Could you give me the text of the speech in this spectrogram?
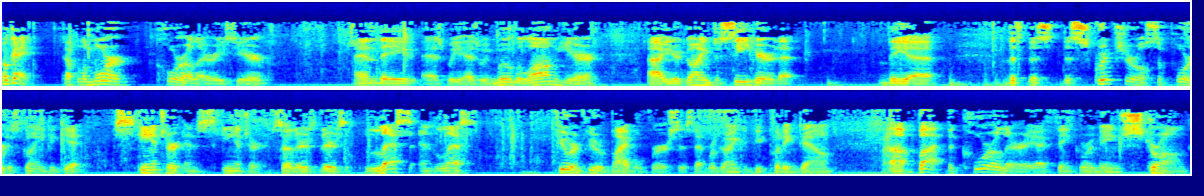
Okay, a couple of more corollaries here, and they as we as we move along here uh, you're going to see here that the, uh, the, the, the scriptural support is going to get scanter and scanter. So there's there's less and less, fewer and fewer Bible verses that we're going to be putting down. Uh, but the corollary, I think, remains strong.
